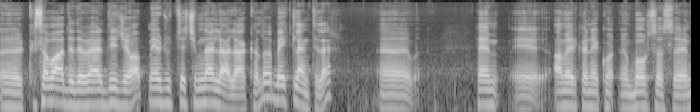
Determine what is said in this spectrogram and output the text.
e, kısa vadede verdiği cevap mevcut seçimlerle alakalı beklentiler. E, hem e, Amerikan e, borsası hem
